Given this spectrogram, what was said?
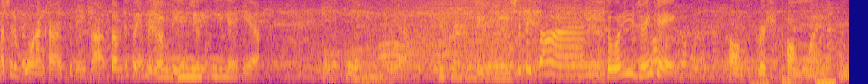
I should have worn Ankara today, but so I'm just waiting for Yossi and to get here. Should be fun. So what are you drinking? Palm fresh palm wine.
